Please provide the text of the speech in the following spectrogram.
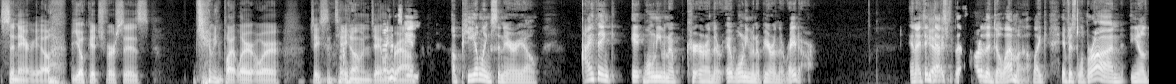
scenario. Jokic versus Jimmy Butler or Jayson Tatum and Jalen not gonna say Brown. an appealing scenario. I think it won't even occur on their. It won't even appear on their radar. And I think Yeah, that's that's part of the dilemma. Like if it's LeBron, you know,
